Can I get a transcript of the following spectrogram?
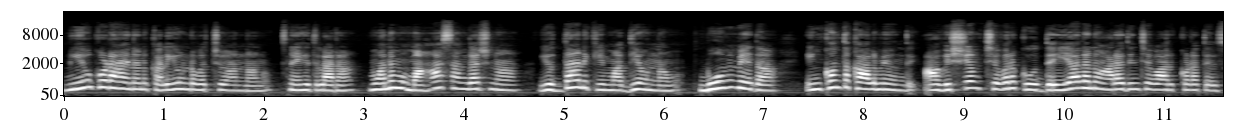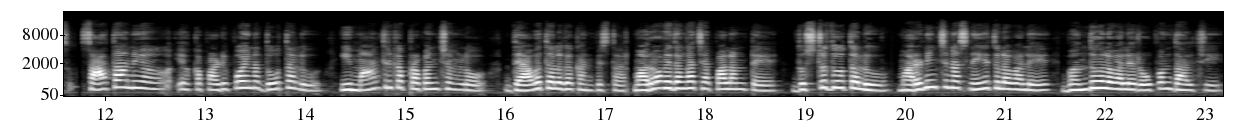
నీవు కూడా ఆయనను కలిగి ఉండవచ్చు అన్నాను. స్నేహితులారా మనము మహా సంఘర్షణ యుద్ధానికి మధ్య ఉన్నాము. భూమి మీద ఇంకొంతకాలమే ఉంది. ఆ విషయం చివరకు దెయ్యాలను ఆరాధించే వారికి కూడా తెలుసు. సాతాను యొక్క పడిపోయిన దూతలు ఈ మాంత్రిక ప్రపంచంలో దేవతలుగా కనిపిస్తారు. మరో విధంగా చెప్పాలంటే దుష్ట దూతలు మరణించిన స్నేహితుల వలె బంధువుల వలె రూపం దాల్చి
